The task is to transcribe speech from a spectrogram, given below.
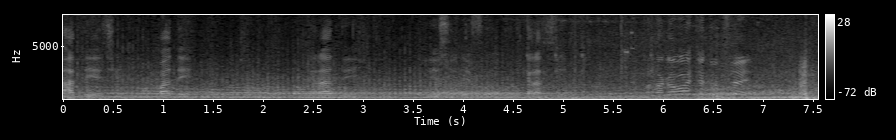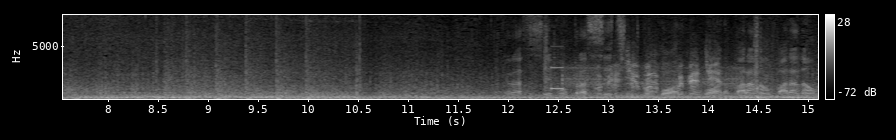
AD, time. Vamos pra D. Eu quero AD. Isso, AD foi. Agora eu quero a C. Атаковать эту цель! Eu quero a C. Vamos pra C, time. Vambora, vambora. Para não, para não.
